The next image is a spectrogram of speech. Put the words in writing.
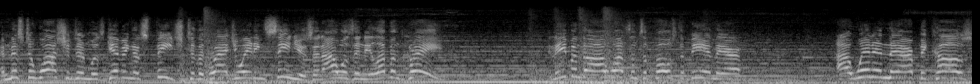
And Mr. Washington was giving a speech to the graduating seniors, and I was in 11th grade. And even though I wasn't supposed to be in there, I went in there because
